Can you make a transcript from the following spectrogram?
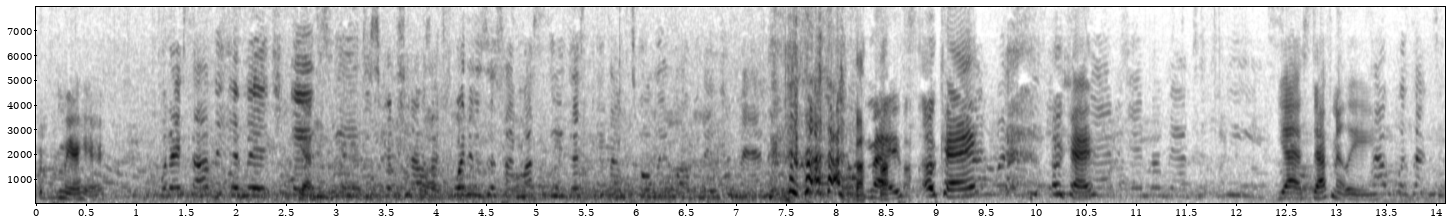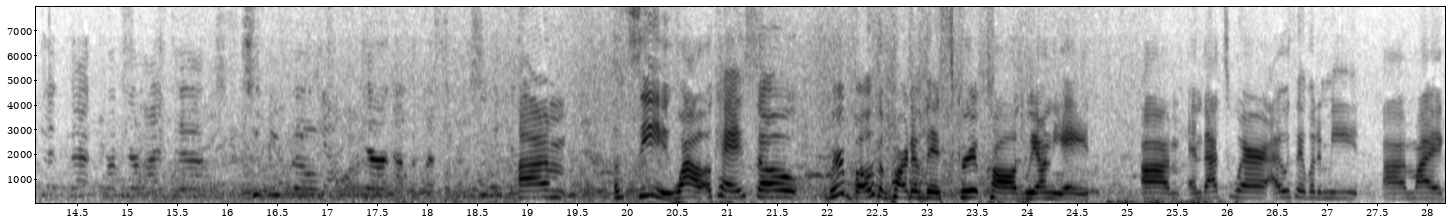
to, premiere here. When I saw the image and yes. the description, I was like, "What is this? I must see this because I'm totally in love with Asian men." nice. Okay. Okay. Yes, definitely. How was that to get that from your idea to be filmed here at the festival? Um, let's see. Wow. Okay, so we're both a part of this group called We on the Eighth, um, and that's where I was able to meet uh, my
